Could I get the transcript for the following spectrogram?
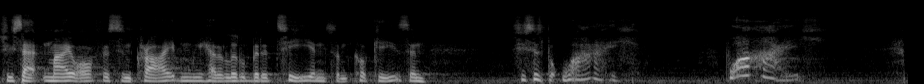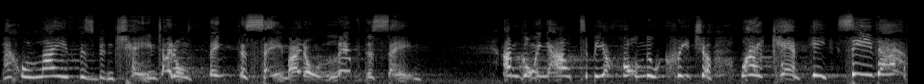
She sat in my office and cried, and we had a little bit of tea and some cookies. And she says, But why? Why? My whole life has been changed. I don't think the same. I don't live the same. I'm going out to be a whole new creature. Why can't he see that?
